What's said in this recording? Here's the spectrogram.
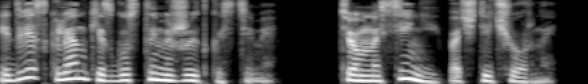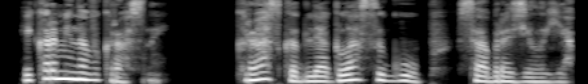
и две склянки с густыми жидкостями. Темно-синий, почти черный, и карминово-красный. «Краска для глаз и губ», — сообразила я.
